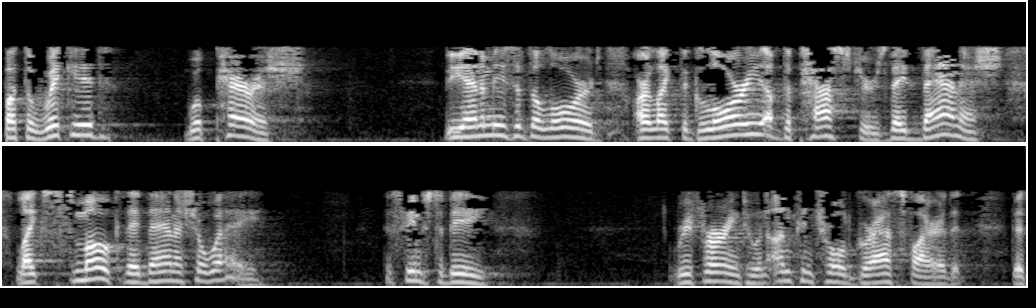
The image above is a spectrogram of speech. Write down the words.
But the wicked will perish the enemies of the Lord are like the glory of the pastures. They vanish like smoke, they vanish away. This seems to be referring to an uncontrolled grass fire that, that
